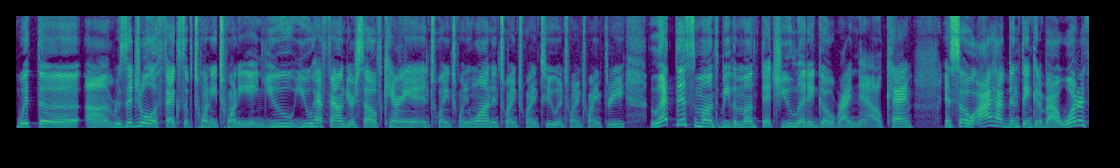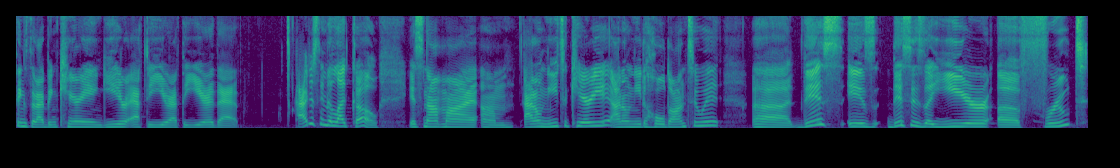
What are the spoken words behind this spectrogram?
with the uh, residual effects of 2020 and you you have found yourself carrying it in 2021 and 2022 and 2023 let this month be the month that you let it go right now okay and so i have been thinking about what are things that i've been carrying year after year after year that I just need to let go. It's not my, um, I don't need to carry it. I don't need to hold on to it. Uh, this is this is a year of fruit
